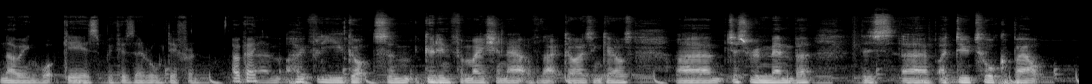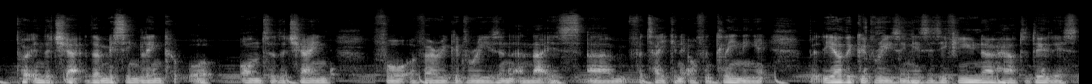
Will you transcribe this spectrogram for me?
knowing what gears because they're all different. Okay. Um, hopefully you got some good information out of that guys and girls. Um, just remember there's uh, I do talk about putting the chat the missing link or, onto the chain for a very good reason and that is um, for taking it off and cleaning it but the other good reason is is if you know how to do this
